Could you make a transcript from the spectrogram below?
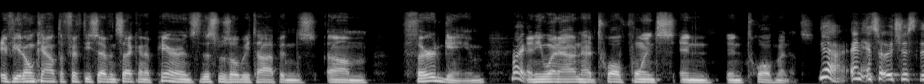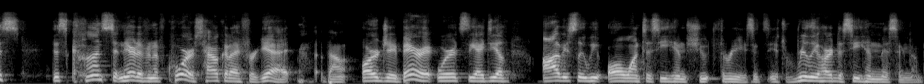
If you don't count the 57 second appearance, this was Obi Toppin's um, third game, Right. and he went out and had 12 points in in 12 minutes. Yeah, and, and so it's just this this constant narrative, and of course, how could I forget about R.J. Barrett, where it's the idea of obviously we all want to see him shoot threes. It's it's really hard to see him missing them,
